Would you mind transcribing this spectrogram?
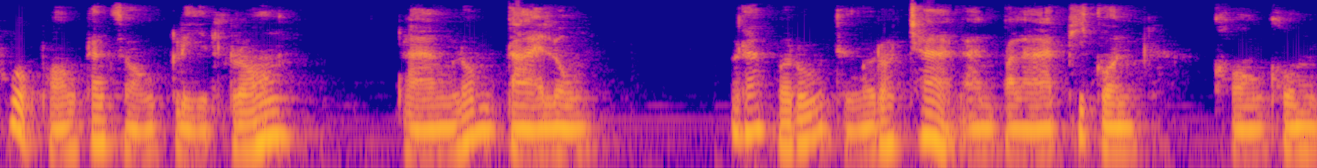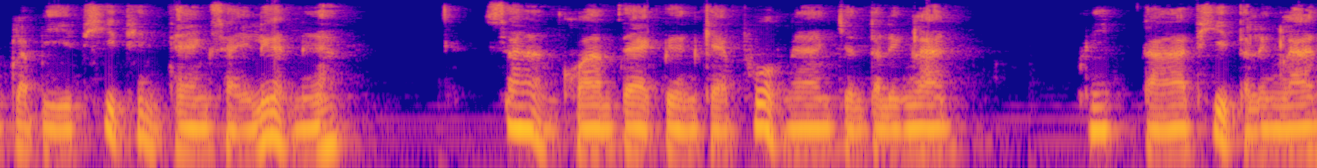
พวกพ้องทั้งสองกรีดร้อง พลางล้มตายลง รับรู้ถึงรสชาติอันประหลาดพิกลของคมกระบี่ที่ทิ่มแทงใส่เลือดเนื้อ สร้างความแตกตื่นแก่พวกนางจนตะลึงลาน พริบตาที่ตะลึงลาน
